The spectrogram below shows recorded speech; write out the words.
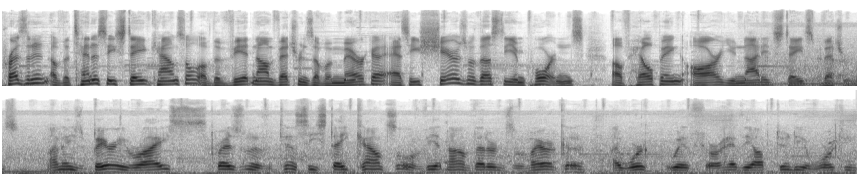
president of the Tennessee State Council of the Vietnam Veterans of America, as he shares with us the importance of helping our United States veterans. My name is Barry Rice, president of the Tennessee State Council of Vietnam Veterans of America. I work with, or have the opportunity of working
